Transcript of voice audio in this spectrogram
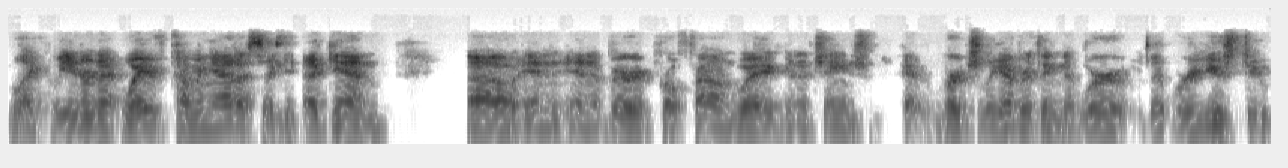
like the internet wave coming at us again uh, in in a very profound way, going to change virtually everything that we're that we're used to.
